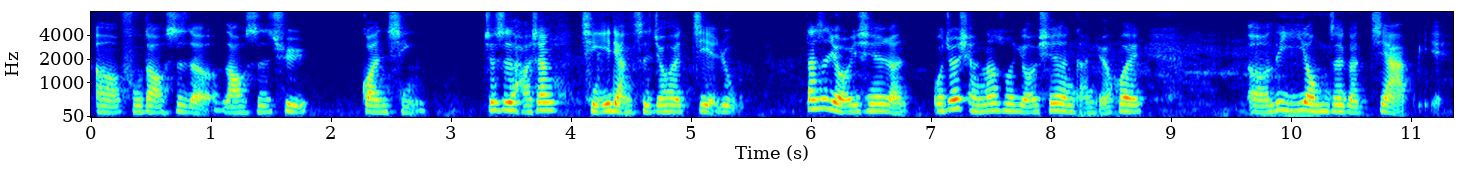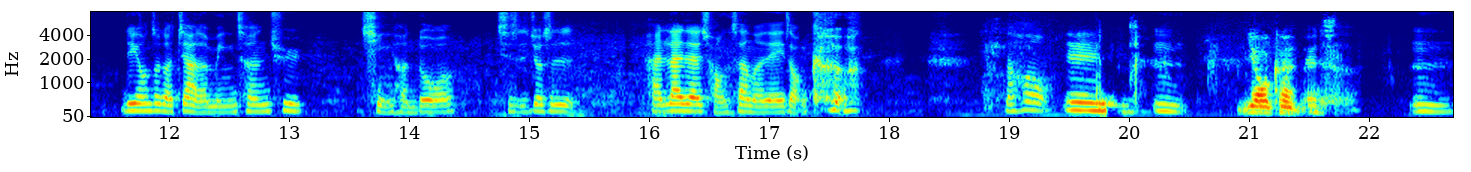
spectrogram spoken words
呃辅导室的老师去关心，就是好像请一两次就会介入。但是有一些人，我就想到说，有一些人感觉会呃利用这个价别，利用这个价的名称去请很多，其实就是还赖在床上的那一种客。然后，嗯，嗯，有可能嗯，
